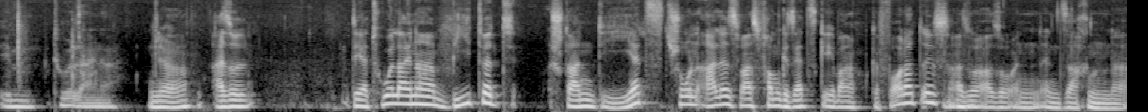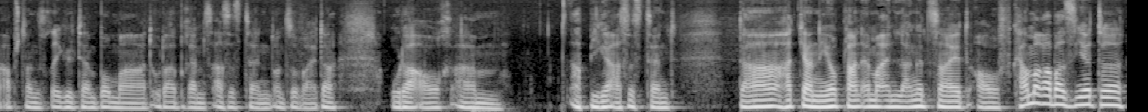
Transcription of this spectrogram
im Tourliner? Ja, also der Tourliner bietet Stand jetzt schon alles, was vom Gesetzgeber gefordert ist, mhm. also, also in, in Sachen Abstandsregeltempomat oder Bremsassistent und so weiter oder auch ähm, Abbiegeassistent. Da hat ja Neoplan immer eine lange Zeit auf kamerabasierte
